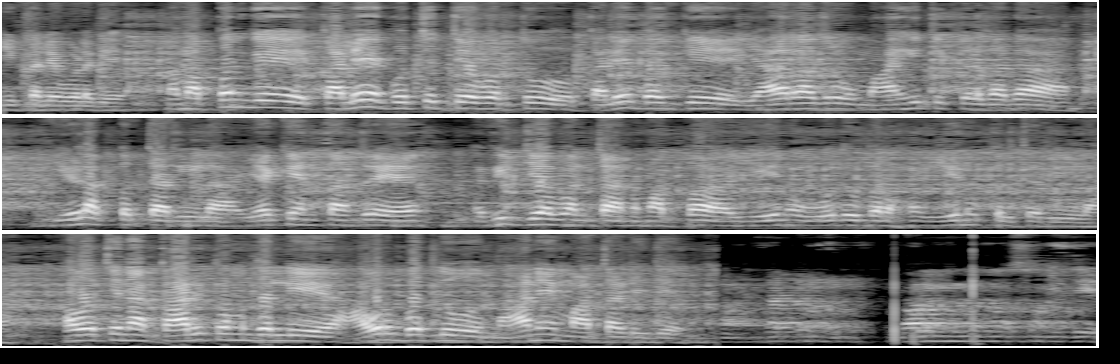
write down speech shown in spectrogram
ಈ ಕಲೆ ಒಳಗೆ. ನಮ್ಮ ಅಪ್ಪನಿಗೆ ಕಲೆ ಗೊತ್ತಿತ್ತೇ ಹೊರತು ಕಲೆ ಬಗ್ಗೆ ಯಾರಾದರೂ ಮಾಹಿತಿ ಕೇಳಿದಾಗ ಹೇಳಕ್ ಬರ್ತಾ ಇರಲಿಲ್ಲ. ಯಾಕೆ ಅಂತಂದರೆ ಅವಿದ್ಯಾವಂತ ನಮ್ಮಪ್ಪ ಏನು ಓದು ಬರಹ ಏನು ಕಲ್ತಿರಲಿಲ್ಲ. ಅವತ್ತಿನ ಕಾರ್ಯಕ್ರಮದಲ್ಲಿ ಅವ್ರ ಬದಲು ನಾನೇ ಮಾತಾಡಿದ್ದೆ. ಸ್ವಾಮೀಜಿ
